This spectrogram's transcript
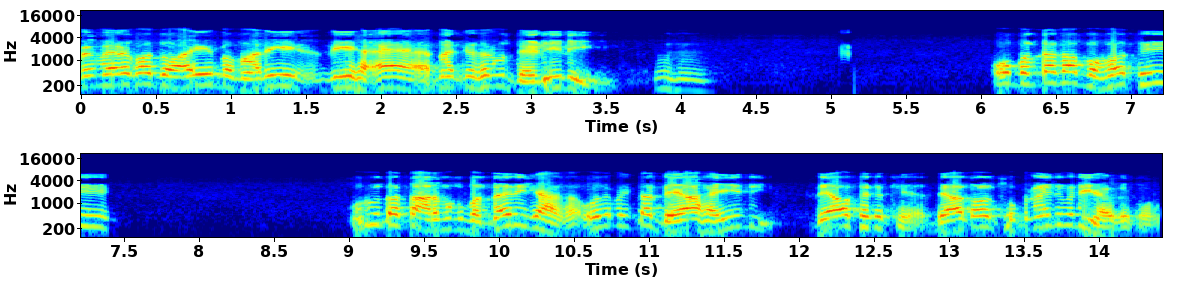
ਵੀ ਮੇਰੇ ਕੋਲ ਦਵਾਈ, ਬਿਮਾਰੀ ਦੀ ਹੈ, ਮੈਂ ਕਿਸੇ ਨੂੰ ਦੇਣੀ ਨਹੀਂ। ਉਹ ਬੰਦਾ ਤਾਂ ਬਹੁਤ ਹੀ, ਉਹਨੂੰ ਤਾਂ ਧਾਰਮਿਕ ਬੰਦਾ ਹੀ ਨਹੀਂ ਕਿਹਾ ਉਹਦੇ ਵਿੱਚ ਤਾਂ ਦਇਆ ਹੈ ਹੀ ਨਹੀਂ। ਦਇਆ ਉੱਥੇ ਕਿੱਥੇ ਹੈ? ਦਇਆ ਤਾਂ ਸੁਪਨੇ 'ਚ ਵੀ ਨਹੀਂ ਹੈ ਉਹਦੇ ਕੋਲ।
